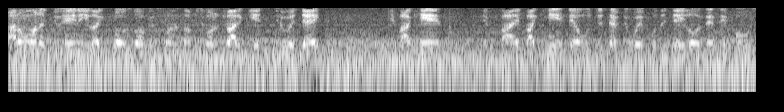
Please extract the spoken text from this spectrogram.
I don't want to do any like post office runs. I'm just going to try to get two a day if I can. If I if I can't, then we'll just have to wait for the day loads that they post,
